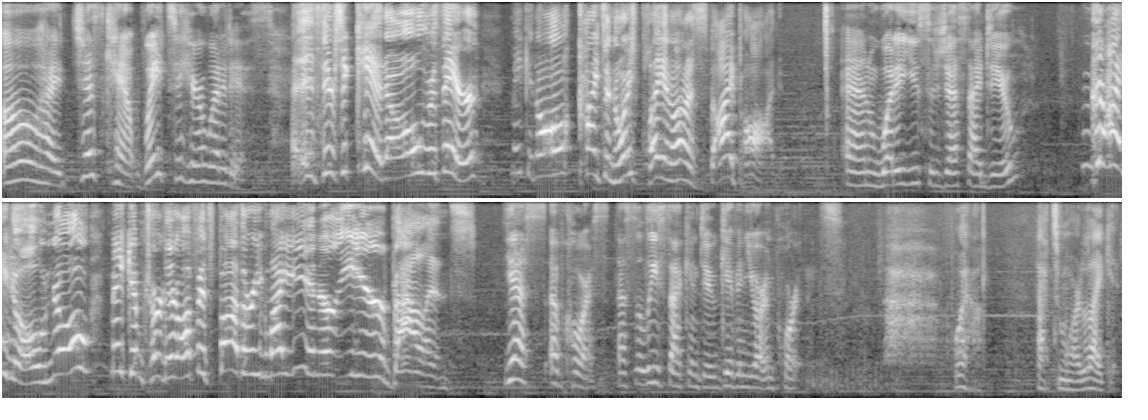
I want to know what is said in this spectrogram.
Oh, I just can't wait to hear what it is. Uh, There's a kid over there making all kinds of noise playing on his iPod. And what do you suggest I do? I don't know. Make him turn it off. It's bothering my inner ear balance. Yes, of course. That's the least I can do given your importance. Well, that's more like it.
